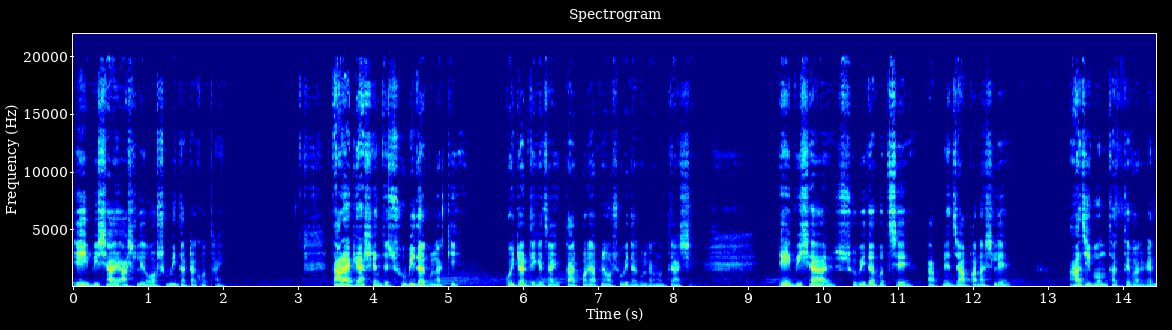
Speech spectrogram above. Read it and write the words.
এই বিষয়ে আসলে অসুবিধাটা কোথায়? তার আগে আসেন যে সুবিধাগুলা কি? ওইটার দিকে যাই, তারপরে আপনি অসুবিধাগুলোর মধ্যে আসি। এই বিষয়ের সুবিধা হচ্ছে আপনি জাপান আসলে আজীবন থাকতে পারবেন।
